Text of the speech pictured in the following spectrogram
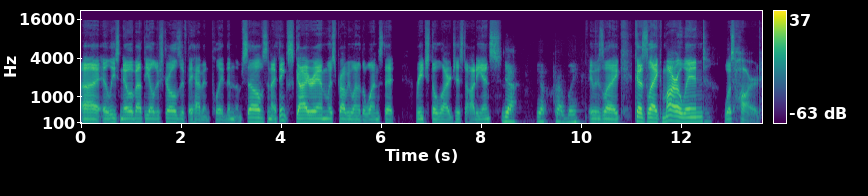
uh, at least know about the Elder Scrolls if they haven't played them themselves. And I think Skyrim was probably one of the ones that reached the largest audience. Yeah. Yep, probably. It was like because like Morrowind was hard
